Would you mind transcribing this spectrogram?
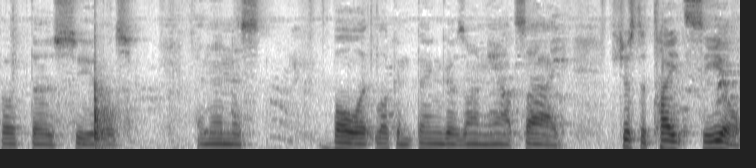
both those seals. And then this bullet looking thing goes on the outside. It's just a tight seal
